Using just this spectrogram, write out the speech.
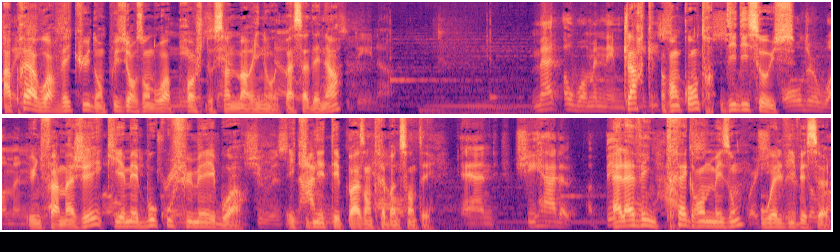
Après avoir vécu dans plusieurs endroits proches de San Marino et Pasadena, Clark rencontre Didi Sous, une femme âgée qui aimait beaucoup fumer et boire et qui n'était pas en très bonne santé. Elle avait une très grande maison où elle vivait seule.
